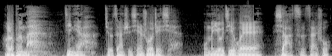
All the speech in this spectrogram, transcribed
好了，朋友们，今天啊，就暂时先说这些，我们有机会下次再说。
